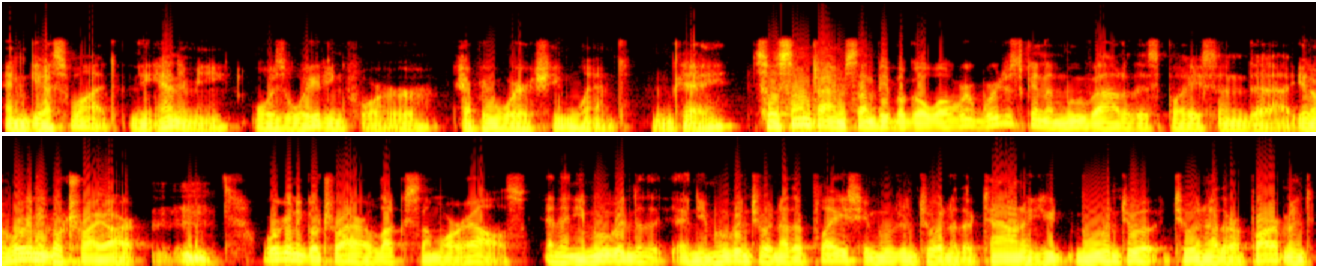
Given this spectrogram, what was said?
And guess what? The enemy was waiting for her everywhere she went. Okay. So sometimes some people go, well, we're, we're just going to move out of this place and, uh, you know, we're going to go try our, we're going to go try our luck somewhere else. And then you move into the, and you move into another place, you move into another town and you move into a, to another apartment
